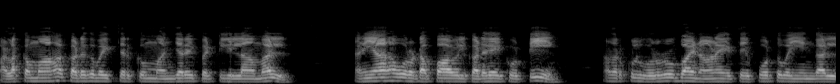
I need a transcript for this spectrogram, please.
வழக்கமாக கடுகு வைத்திருக்கும் அஞ்சரை பெட்டி இல்லாமல் தனியாக ஒரு டப்பாவில் கடுகை கொட்டி அதற்குள் ஒரு ரூபாய் நாணயத்தை போட்டு வையுங்கள்.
